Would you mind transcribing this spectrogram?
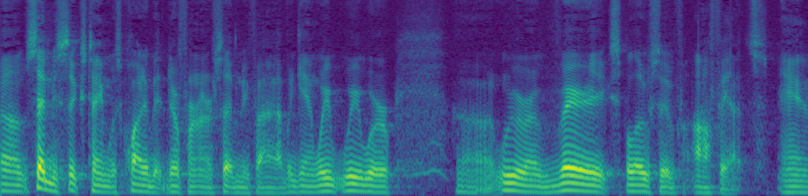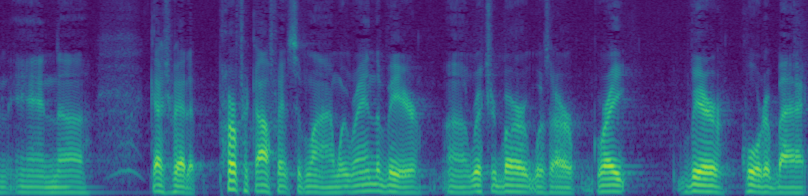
uh, 76 team was quite a bit different than our 75. Again, we, we were uh, we were a very explosive offense, and and uh, gosh, we had a perfect offensive line. We ran the veer. Uh, Richard Berg was our great veer quarterback.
